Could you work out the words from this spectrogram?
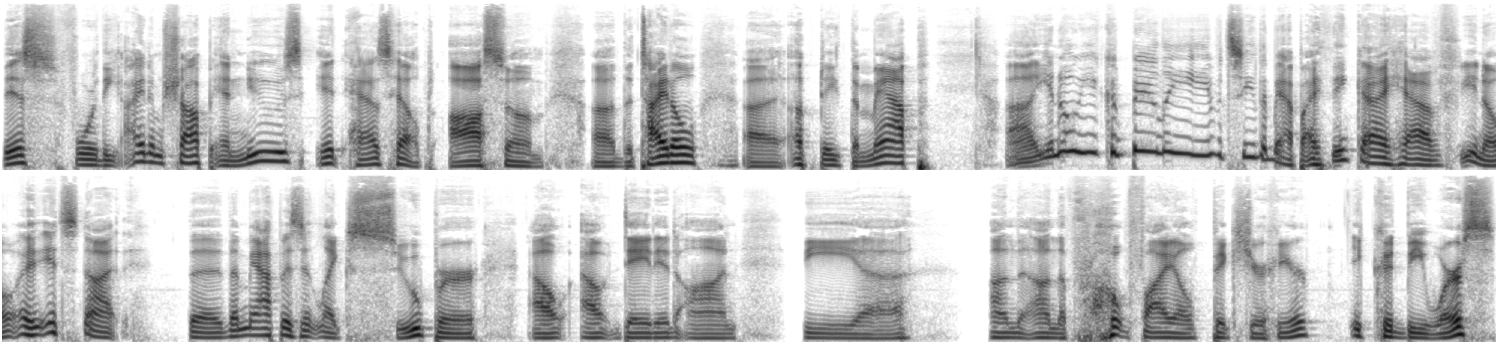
this for the item shop and news. It has helped. Awesome. Uh, the title, uh, update the map uh, you know, you could barely even see the map. I think I have, you know, it's not the the map isn't like super out outdated on the uh, on the on the profile picture here. It could be worse.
